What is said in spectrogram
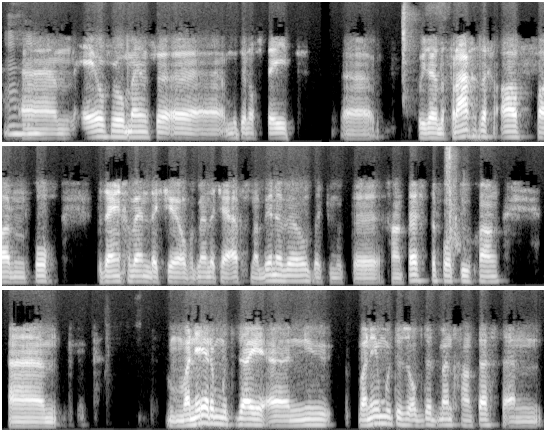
Mm -hmm. um, heel veel mensen uh, moeten nog steeds, hoe je zegt, de vragen zich af van, goh, we zijn gewend dat je op het moment dat je ergens naar binnen wilt, dat je moet gaan testen voor toegang. wanneer moeten zij nu, wanneer moeten ze op dit moment gaan testen? En,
